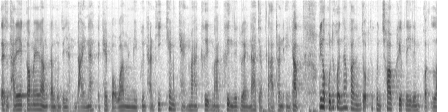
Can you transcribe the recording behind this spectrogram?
แต่สุดท้ายเนี่ยก็ไม่ได้แนะนำการลงทุนแต่อย่างใดนะแต่แค่บอกว่ามันมีพื้นฐานที่เข้มแข็งมากขึ้นมากขึ้นเรื่อยๆ น่าจับตาเท่านั้นเองครับวันนี้ขอบคุณทุกคนที่ฟังจนจบ ถ้าคุณชอบคลิปนี้ลืมกดไล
